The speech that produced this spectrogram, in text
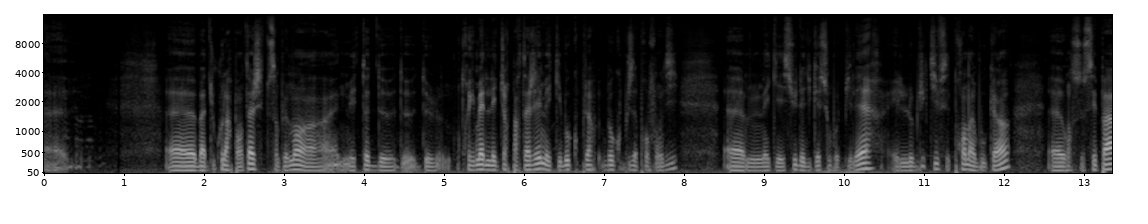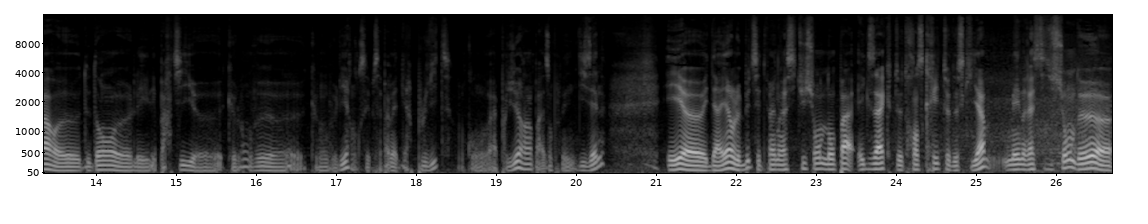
Euh, euh, bah, du coup, l'arpentage, c'est tout simplement une méthode de, entre guillemets, de lecture partagée, mais qui est beaucoup plus, beaucoup plus approfondie, euh, mais qui est issue de l'éducation populaire. Et l'objectif, c'est de prendre un bouquin, euh, on se sépare euh, dedans euh, les, parties que l'on veut que l'on veut lire. Donc ça permet de lire plus vite. Donc on a plusieurs, hein, par exemple on a une dizaine. Et, derrière le but c'est de faire une restitution non pas exacte transcrite de ce qu'il y a, mais une restitution de.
